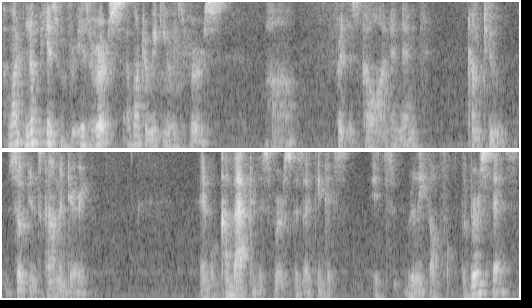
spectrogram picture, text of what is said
I want no his his verse. I want to read you his verse uh, for this koan, and then come to Sojun's commentary, and we'll come back to this verse because I think it's it's really helpful. The verse says,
